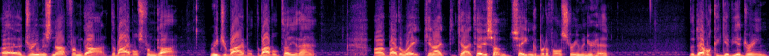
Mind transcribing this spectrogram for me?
Uh, a dream is not from God. The Bible's from God. Read your Bible. The Bible will tell you that. Uh, by the way, can I can I tell you something? Satan could put a false dream in your head. The devil could give you a dream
